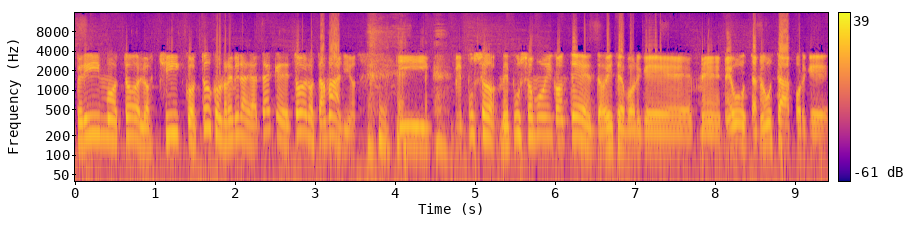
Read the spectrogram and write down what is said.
primo, todos los chicos, todos con remera de ataque de todos los tamaños. Y me puso, me puso muy contento, viste, porque me, me gusta, me gusta porque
